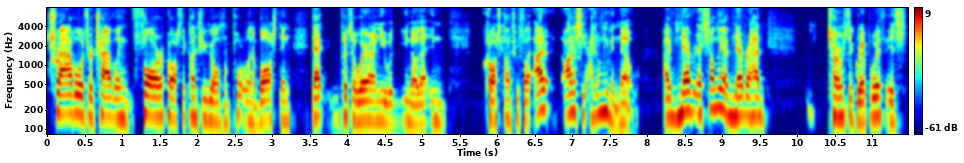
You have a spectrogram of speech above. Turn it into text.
travel. If you're traveling far across the country, going from Portland to Boston, that puts a wear on you. With you know that in cross country flight. I honestly I don't even know. I've never that's something I've never had terms to grip with is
